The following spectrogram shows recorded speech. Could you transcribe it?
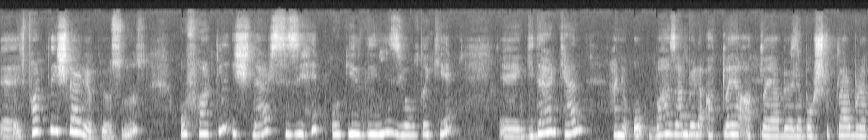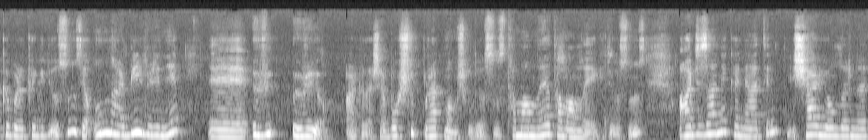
e, farklı işler yapıyorsunuz. O farklı işler sizi hep o girdiğiniz yoldaki e, giderken hani o bazen böyle atlaya atlaya böyle boşluklar bıraka bıraka gidiyorsunuz ya onlar birbirini e, övü, örüyor arkadaşlar. Boşluk bırakmamış oluyorsunuz. Tamamlaya tamamlaya gidiyorsunuz. Acizane kanaatim şer yollarını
